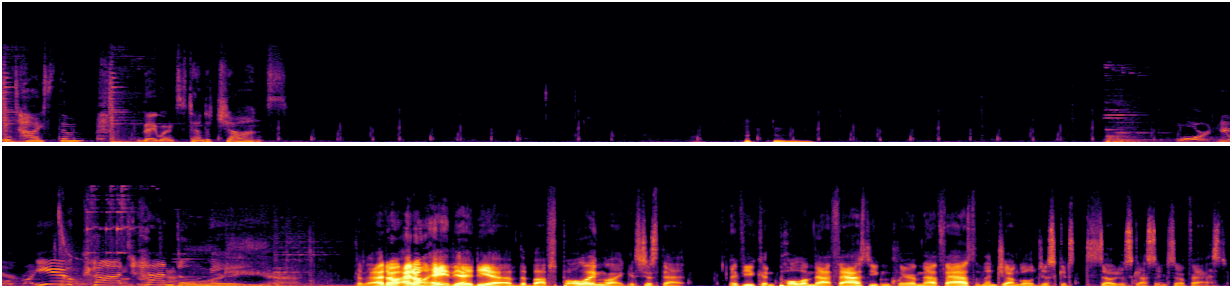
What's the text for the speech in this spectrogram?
To entice them. They won't stand a chance. Ward, here. You can't handle me. Because I don't, I don't hate the idea of the buffs pulling. Like it's just that if you can pull them that fast, you can clear them that fast, and then jungle just gets so disgusting so fast.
